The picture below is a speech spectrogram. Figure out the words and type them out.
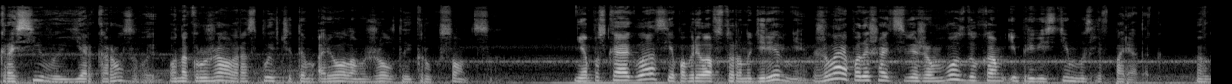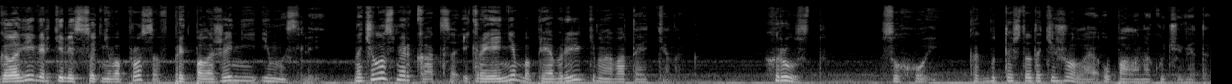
Красивый, ярко-розовый, он окружал расплывчатым ореолом желтый круг солнца. Не опуская глаз, я побрела в сторону деревни, желая подышать свежим воздухом и привести мысли в порядок. В голове вертелись сотни вопросов, предположений и мыслей. Начало смеркаться, и края неба приобрели темноватый оттенок. Хруст, сухой, как будто что-то тяжелое упало на кучу веток.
